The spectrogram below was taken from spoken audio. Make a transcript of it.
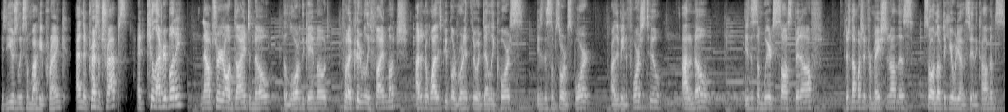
it's usually some wacky prank, and they press the traps and kill everybody. Now I'm sure you're all dying to know the lore of the game mode, but I couldn't really find much. I don't know why these people are running through a deadly course. Is this some sort of sport? Are they being forced to? I don't know. Is this some weird Saw spin-off? There's not much information on this, so I'd love to hear what you have to say in the comments.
